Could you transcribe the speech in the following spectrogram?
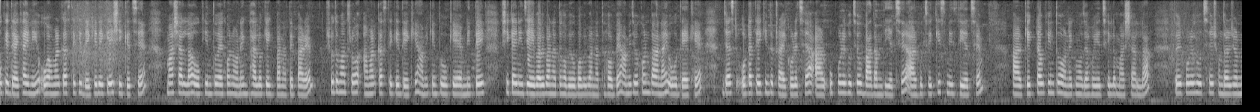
ওকে দেখাইনি ও আমার কাছ থেকে দেখে দেখে শিখেছে। মাশাল্লাহ ও কিন্তু এখন অনেক ভালো কেক বানাতে পারে। শুধুমাত্র আমার কাছ থেকে দেখে আমি কিন্তু ওকে এমনিতেই শিখাইনি যে এভাবে বানাতে হবে, ওভাবে বানাতে হবে। আমি যখন বানাই, ও দেখে জাস্ট ওটাতেই কিন্তু ট্রাই করেছে। আর উপরে হচ্ছে ও বাদাম দিয়েছে, আর হচ্ছে কিশমিশ দিয়েছে। আর কেকটাও কিন্তু অনেক মজা হয়েছিল মাশাল্লাহ তো এরপরে হচ্ছে সন্ধ্যার জন্য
